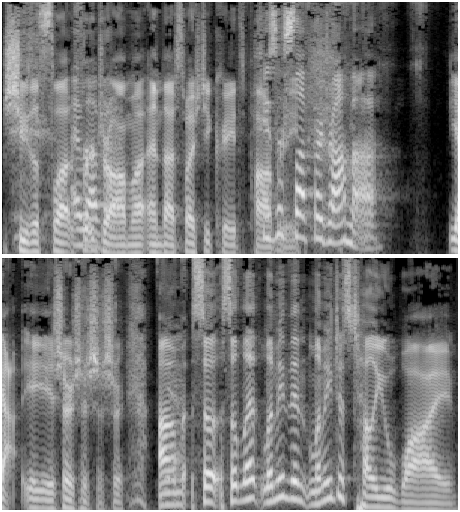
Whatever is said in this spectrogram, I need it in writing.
She's a slut for love it. drama, and that's why she creates poverty. She's a slut for drama. Yeah, yeah, yeah, sure, sure, sure, sure. Um, so, so let let me then let me just tell you why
